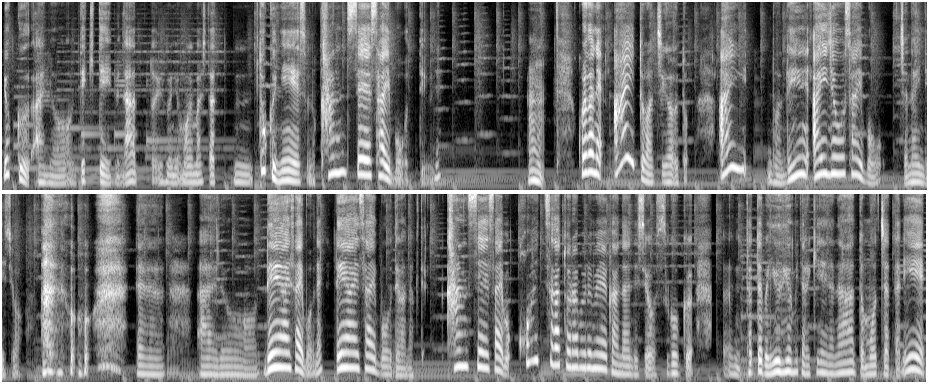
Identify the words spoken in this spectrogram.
よくあのできているなっというふうに思いました、うん、特にその完成細胞っていうね。うん、これがね愛とは違うと。愛の恋愛情細胞じゃないんですよ。あの、えー、あの恋愛細胞ね。恋愛細胞ではなくて完成細胞。こいつがトラブルメーカーなんですよ。すごく、うん、例えば夕日を見たら綺麗だなと思っちゃったりえっ、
